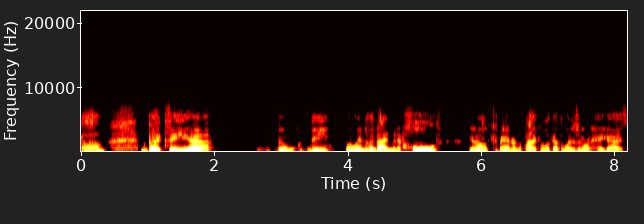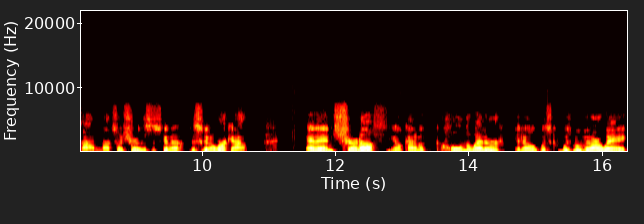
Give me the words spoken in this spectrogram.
Um, but the uh, the the we went to the nine minute hold. You know, the commander and the pilot can look out the windows and going, "Hey guys, I'm not so sure this is gonna this is gonna work out." And then, sure enough, you know, kind of a hole in the weather, you know, was was moving our way,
